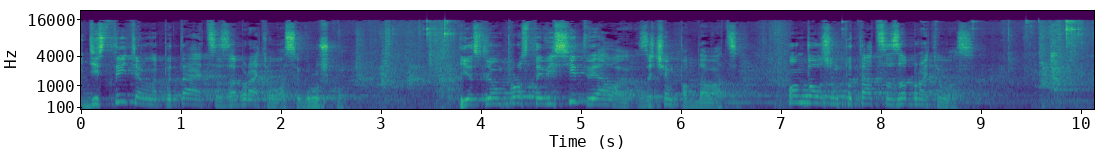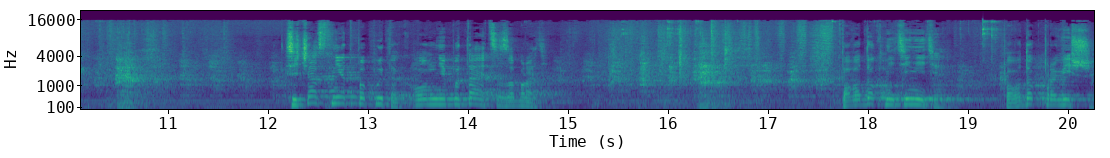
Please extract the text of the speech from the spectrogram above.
действительно пытается забрать у вас игрушку. Если он просто висит вяло, зачем поддаваться? Он должен пытаться забрать у вас. Сейчас нет попыток, он не пытается забрать. Поводок не тяните, поводок провисший.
